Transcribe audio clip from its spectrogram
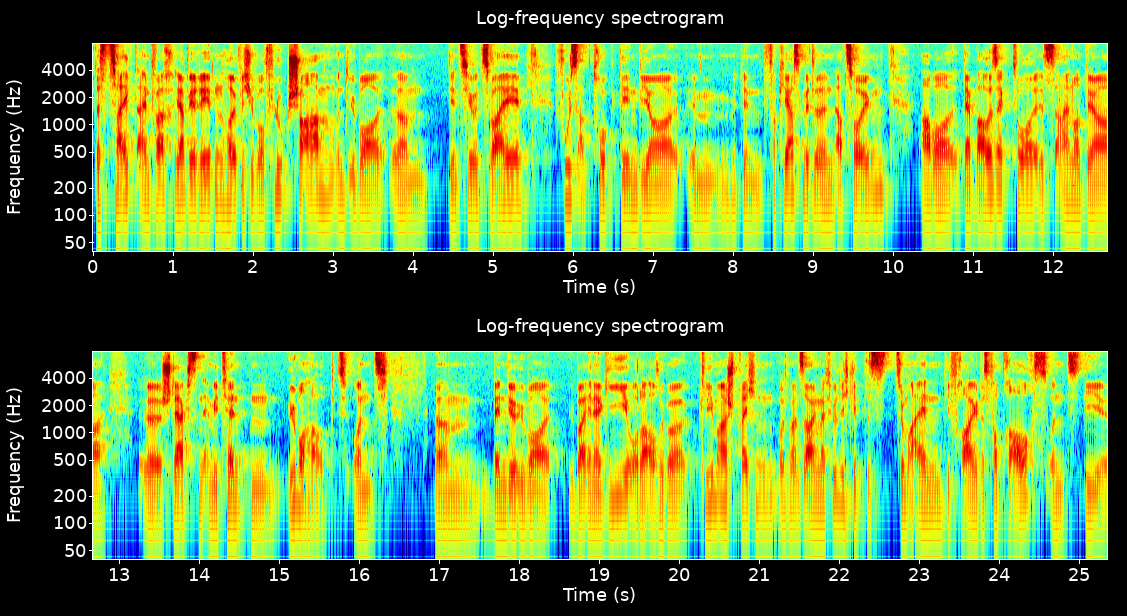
das zeigt einfach, ja, wir reden häufig über Flugscham und über ähm, den CO2-Fußabdruck, den wir im, mit den Verkehrsmitteln erzeugen. Aber der Bausektor ist einer der äh, stärksten Emittenten überhaupt. Und ähm, wenn wir über, über Energie oder auch über Klima sprechen, muss man sagen, natürlich gibt es zum einen die Frage des Verbrauchs und die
